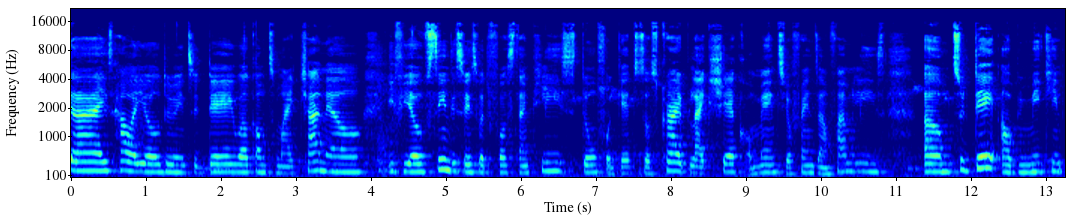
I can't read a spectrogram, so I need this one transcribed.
guys how are you all doing today? Welcome to my channel. If you have seen this face for the first time please don't forget to subscribe like share comment your friends and families. Um today i'll be making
